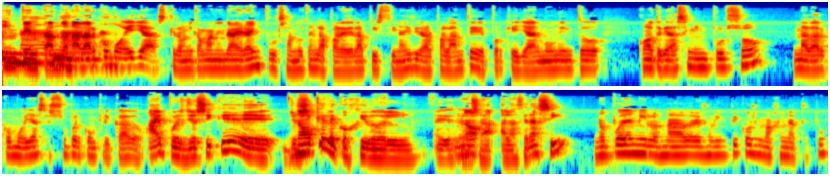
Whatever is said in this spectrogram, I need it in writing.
intentando na, nadar na. como ellas, que la única manera era impulsándote en la pared de la piscina y tirar para adelante, porque ya el momento, cuando te quedas sin impulso, nadar como ellas es súper complicado. Ay, pues yo sí que. Yo No. sí que le he cogido el. eh, No. O sea, al hacer así, No pueden ni los nadadores olímpicos, imagínate tú.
